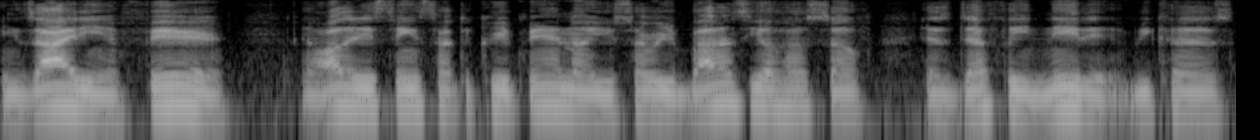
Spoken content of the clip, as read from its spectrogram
anxiety and fear and all of these things start to creep in on you. So rebalancing yourself is definitely needed because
